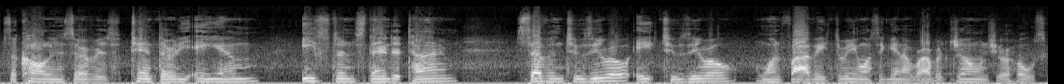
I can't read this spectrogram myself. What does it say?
It's a call-in service, 10:30 a.m. Eastern Standard Time, 720-820-1583. And once again, I'm Robert Jones, your host.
